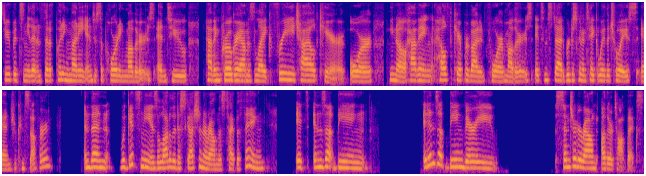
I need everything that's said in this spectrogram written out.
stupid to me that instead of putting money into supporting mothers and to having programs like free childcare or you know having health care provided for mothers it's instead we're just going to take away the choice and you can suffer and then what gets me is a lot of the discussion around this type of thing it ends up being it ends up being very centered around other topics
